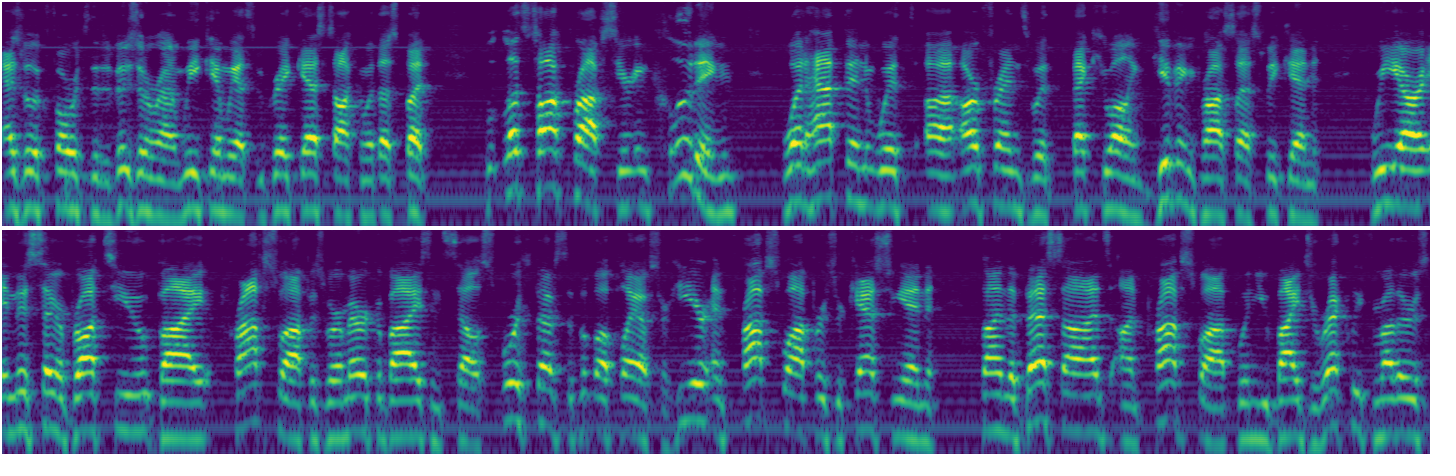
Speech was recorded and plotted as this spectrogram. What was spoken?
As we look forward to the divisional round weekend, we had some great guests talking with us. But let's talk props here, including what happened with uh, our friends with BetQL and Giving Props last weekend. We are in this segment brought to you by Prop Swap, is where America buys and sells sports bets. The football playoffs are here, and prop swappers are cashing in. Find the best odds on Prop Swap when you buy directly from others.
